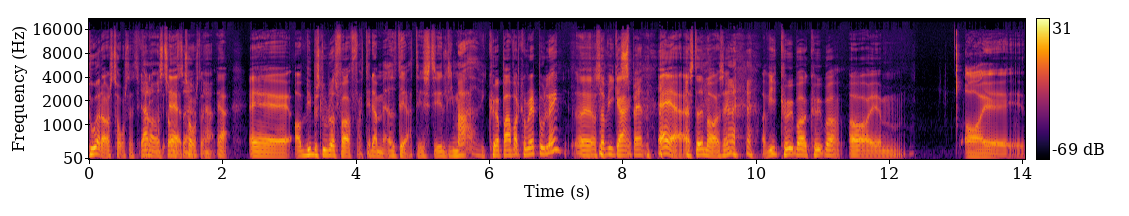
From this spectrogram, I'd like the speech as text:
Du er der også torsdag. Jeg er der også torsdag, Ja, torsdag, ja. ja. Øh, og vi beslutter os for, for det der mad der, det er stille lige meget. Vi kører bare vodka Red Bull, ikke? Øh, og så er vi i gang. Spand. Ja, ja, afsted med os, ikke? Og vi køber og køber, og, øhm, og øh,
